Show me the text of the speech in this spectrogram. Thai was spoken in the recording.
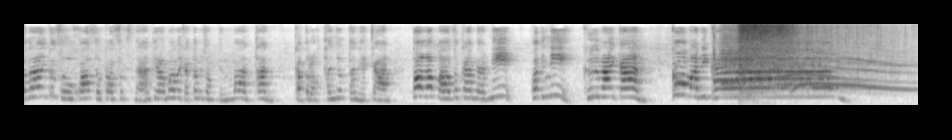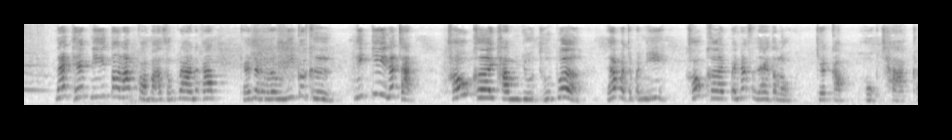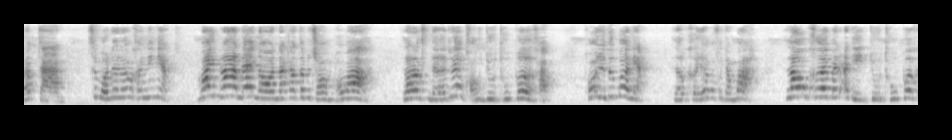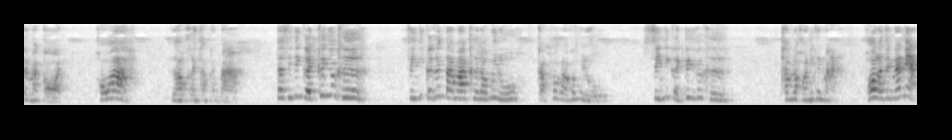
สู่ความสุขความสุขสนานที่เรามอบให้กับท่านผู้ชมถึงบ้านท่าน กับตลกทันยุคทันเหตุการณ์ต้อนรับมหาสงกรารแบบนี้ เพราะที่นี่คือรายการก็มาดีครับและเทปนี้ต้อนรับก่อนมหาสงกรานต์นะครับแขกรับเชิญของเราวันนี้ก็คือนิกกี้นัชชัดเขาเคยทำยูทูบเบอร์และปัจจุบันนี้เขาเคยเป็นนักแสดงตลกเกี่ยวกับ 6 ฉากครับจานซึ่งบอกได้เลยว่าครั้งนี้เนี่ย ไม่พลาดแน่นอนนะครับท่านผู้ชม เพราะว่าเรานำเสนอเรื่องของยูทูบเบอร์ครับ เพราะยูทูบเบอร์เนี่ย เราเคยยกตัวอย่างว่า เราเคยเป็นอดีตยูทูบเบอร์กันมาก่อน เพราะว่าเราเคยทำกันมา แต่สิ่งที่เกิดขึ้นก็คือ สิ่งที่เกิดขึ้นตามมาคือเราไม่รู้กับพวกเราก็ไม่รู้ สิ่งที่เกิดขึ้นก็คือทำละครนี้ขึ้นมาพอหลังจากนั้นเนี่ย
